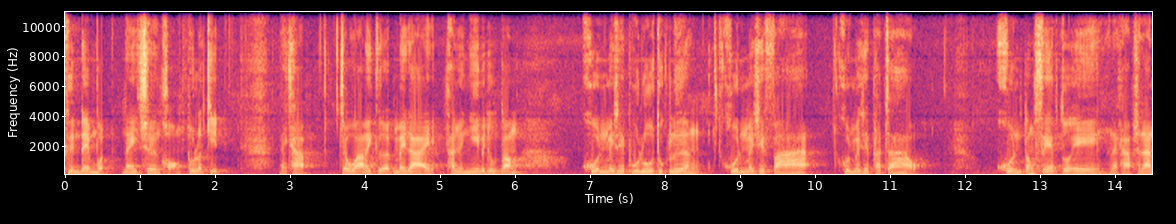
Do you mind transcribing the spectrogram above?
ขึ้นได้หมดในเชิงของธุรกิจนะครับ จะว่าไม่เกิดไม่ได้ทำอย่างนี้ไม่ถูกต้อง คุณไม่ใช่ผู้รู้ทุกเรื่อง คุณไม่ใช่ฟ้า คุณไม่ใช่พระเจ้า คุณต้องเซฟตัวเองนะครับ ฉะนั้น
